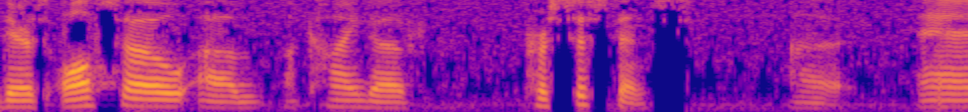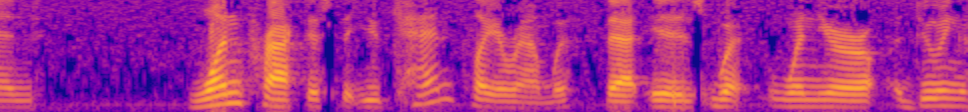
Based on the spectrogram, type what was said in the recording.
there's also um, a kind of persistence. Uh, and one practice that you can play around with that is when you're doing a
